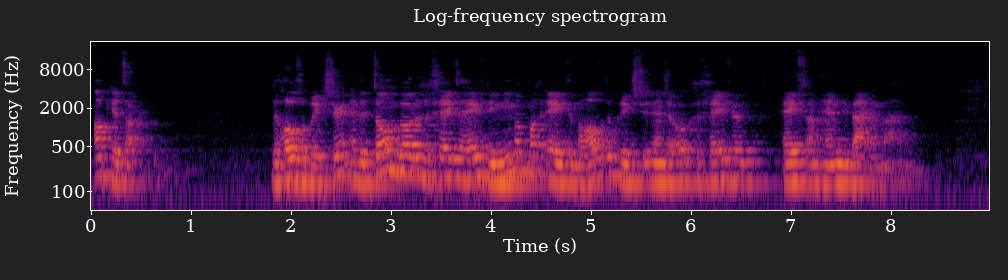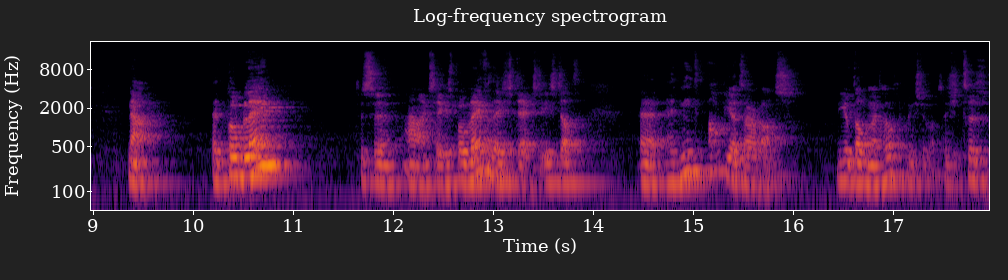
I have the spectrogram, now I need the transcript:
Abjatar, de hoge priester, en de toonbroden gegeten heeft die niemand mag eten behalve de priester en ze ook gegeven heeft aan hen die bij hem waren. Nou, het probleem, tussen aanhalingstekens, het probleem van deze tekst is dat eh, het niet Abjatar was, die op dat moment hoge priester was. Als je, terug,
